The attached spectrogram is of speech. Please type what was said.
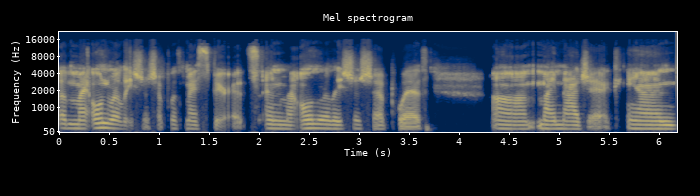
of my own relationship with my spirits and my own relationship with um, my magic and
